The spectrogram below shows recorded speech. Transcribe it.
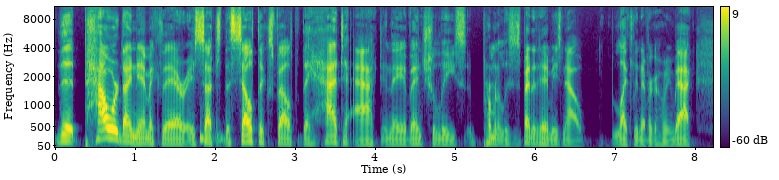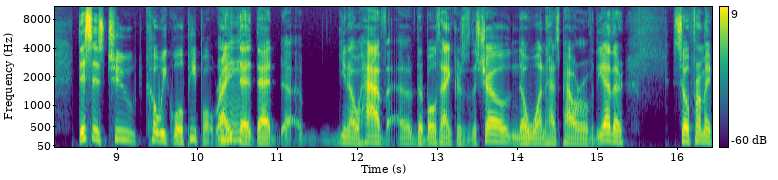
The power dynamic there is such the Celtics felt that they had to act, and they eventually permanently suspended him. He's now likely never coming back. This is two co-equal people, right? That that uh, you know have uh, they're both anchors of the show. No one has power over the other. So from a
